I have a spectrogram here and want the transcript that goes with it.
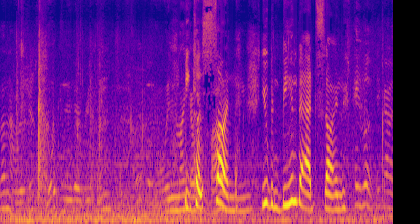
well, I was just looking at everything. Like Because, son, you. you've been being bad, son. Hey, look, they got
